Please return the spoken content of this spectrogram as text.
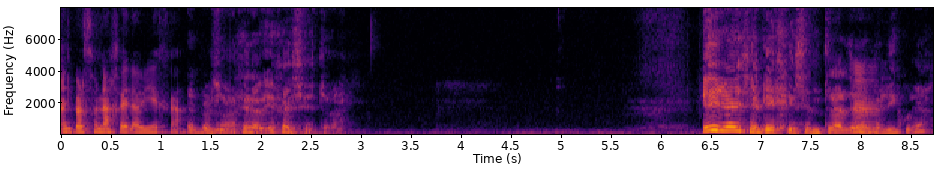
El personaje de la vieja. El personaje de la vieja es esto. Ella es el eje central de la Mm. película.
